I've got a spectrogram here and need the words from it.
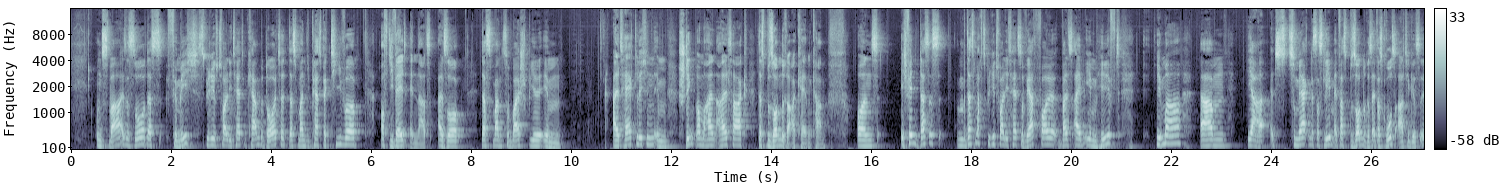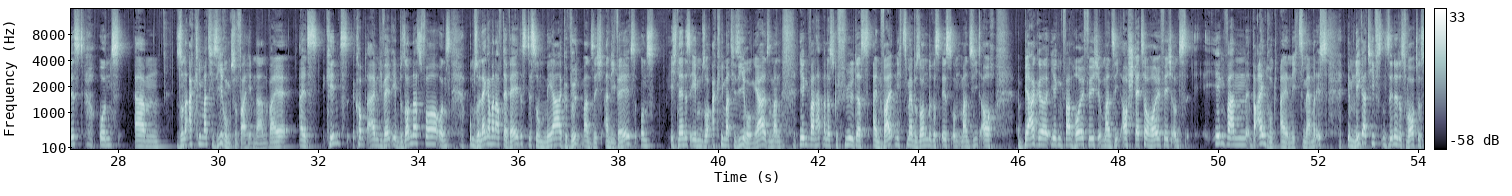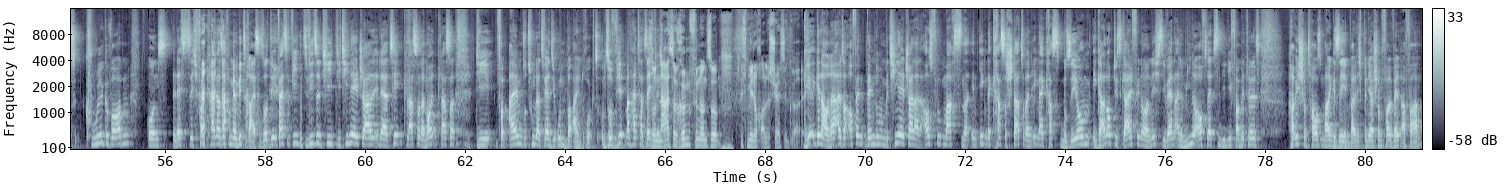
Und zwar ist es so, dass für mich Spiritualität im Kern bedeutet, dass man die Perspektive auf die Welt ändert. Also, dass man zum Beispiel im alltäglichen, im stinknormalen Alltag das Besondere erkennen kann. Und ich finde, das ist, das macht Spiritualität so wertvoll, weil es einem eben hilft, immer ähm, ja, zu merken, dass das Leben etwas Besonderes, etwas Großartiges ist und ähm, so eine Akklimatisierung zu verhindern, weil als Kind kommt einem die Welt eben besonders vor und umso länger man auf der Welt ist, desto mehr gewöhnt man sich an die Welt und ich nenne es eben so Akklimatisierung, ja, also man irgendwann hat man das Gefühl, dass ein Wald nichts mehr Besonderes ist und man sieht auch Berge irgendwann häufig und man sieht auch Städte häufig und irgendwann beeindruckt einen nichts mehr. Man ist im negativsten Sinne des Wortes cool geworden und lässt sich von keiner Sache mehr mitreißen. So, die, weißt du, wie, wie sind die, die Teenager in der 10. Klasse oder 9. Klasse, die von allem so tun, als wären sie unbeeindruckt. Und so wird man halt tatsächlich. So Nase rümpfen und so, ist mir doch alles scheißegal. Genau, ne? Also auch wenn, wenn du mit Teenagern einen Ausflug machst ne, in irgendeine krasse Stadt oder in irgendein krasses Museum, egal ob die es geil finden oder nicht, sie werden eine Mine aufsetzen, die dir vermittelt, habe ich schon tausendmal gesehen, weil ich bin ja schon voll welterfahren.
